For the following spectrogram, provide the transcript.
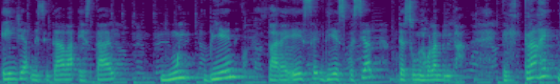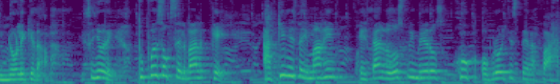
Ella necesitaba estar muy bien para ese día especial de su mejor amiga. El traje no le quedaba. Señores, tú puedes observar que aquí en esta imagen están los dos primeros hook o broches de la faja.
